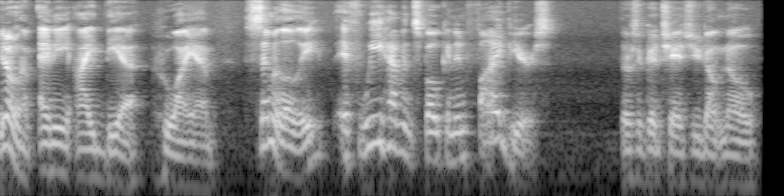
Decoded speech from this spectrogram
You don't have any idea who I am. Similarly, if we haven't spoken in five years, there's a good chance you don't know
